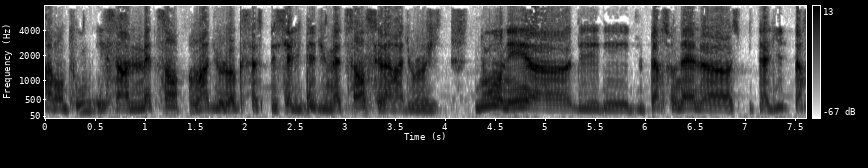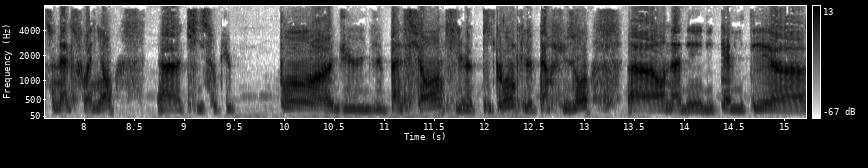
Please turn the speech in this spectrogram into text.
avant tout, et c'est un médecin radiologue. Sa spécialité du médecin, c'est la radiologie. Nous, on est euh, des, du personnel euh, hospitalier, du personnel soignant euh, qui s'occupe du, du, patient, qui le piquons, qui le perfusons. on a des, des qualités euh,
